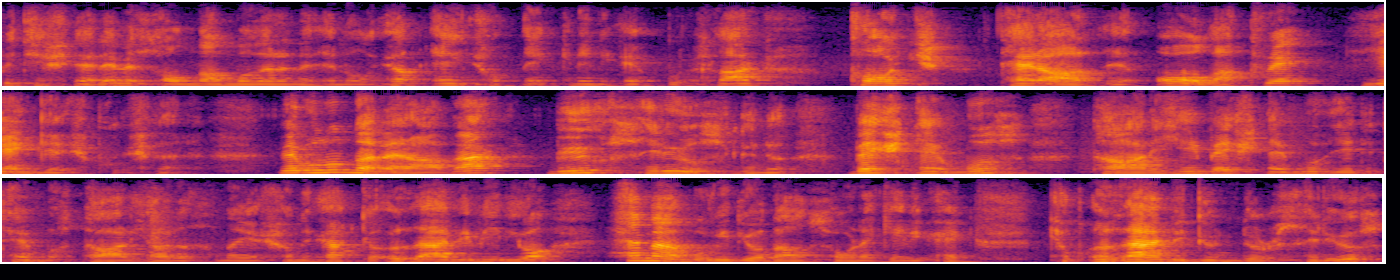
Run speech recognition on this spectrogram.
bitişlere ve sonlanmalara neden olacak en çok etkilenecek burçlar Koç, Terazi, Oğlak ve Yengeç burçları. Ve bununla beraber Büyük Sirius günü 5 Temmuz tarihi 5 Temmuz 7 Temmuz tarihi arasında yaşanacak ki özel bir video hemen bu videodan sonra gelecek. Çok özel bir gündür Sirius.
